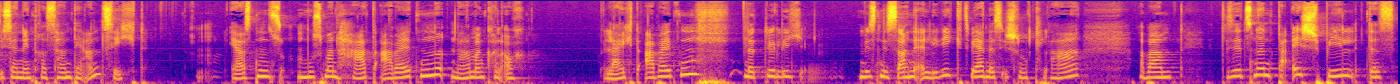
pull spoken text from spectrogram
ist eine interessante Ansicht. Erstens muss man hart arbeiten. Na, man kann auch leicht arbeiten. Natürlich müssen die Sachen erledigt werden, das ist schon klar. Aber das ist jetzt nur ein Beispiel, dass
